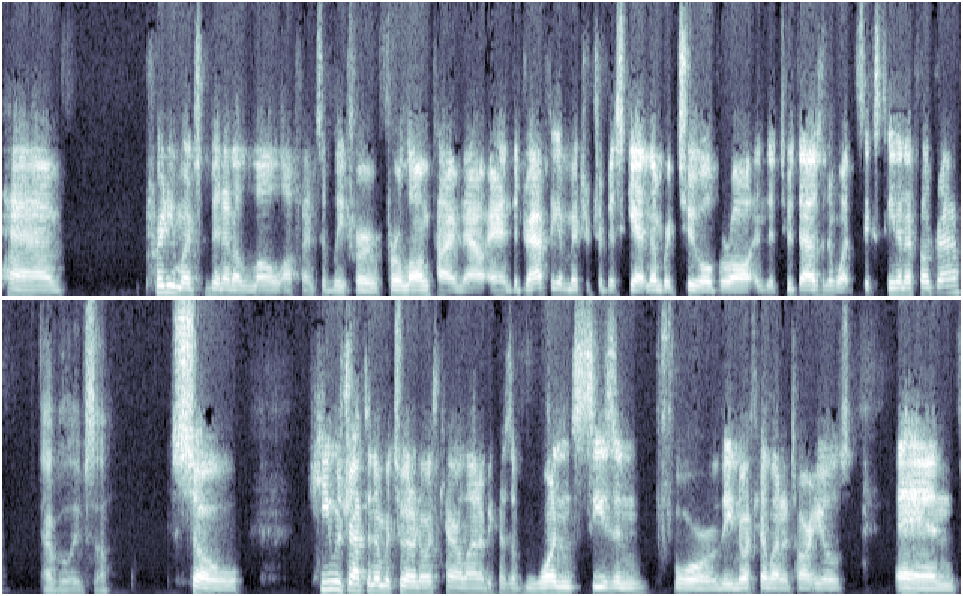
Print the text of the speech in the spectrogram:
have pretty much been at a lull offensively for for a long time now, and the drafting of Mitchell Trubisky at number two overall in the 2016 NFL draft. I believe so. So he was drafted number two out of North Carolina because of one season for the North Carolina Tar Heels, and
